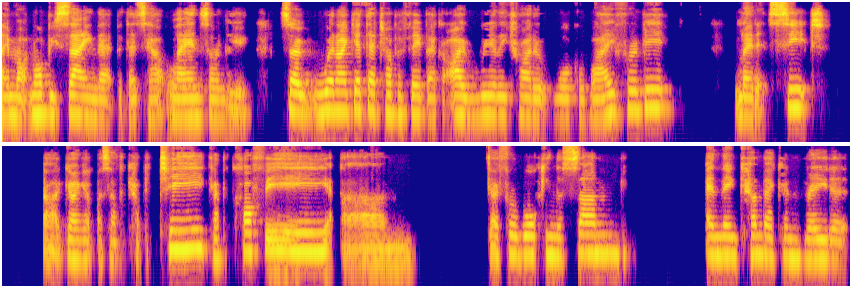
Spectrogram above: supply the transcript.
They might not be saying that, but that's how it lands on you. So when I get that type of feedback, I really try to walk away for a bit, let it sit, uh, go and get myself a cup of tea, cup of coffee, um, go for a walk in the sun, and then come back and read it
